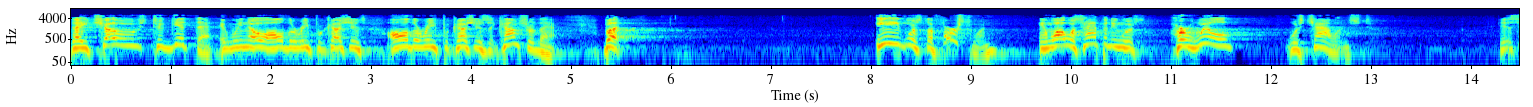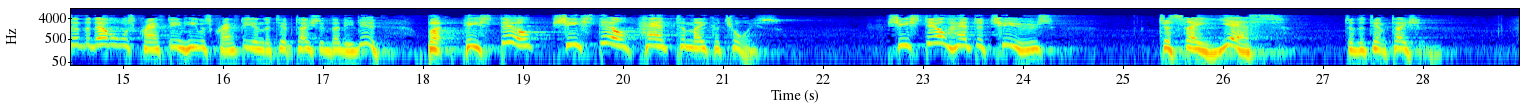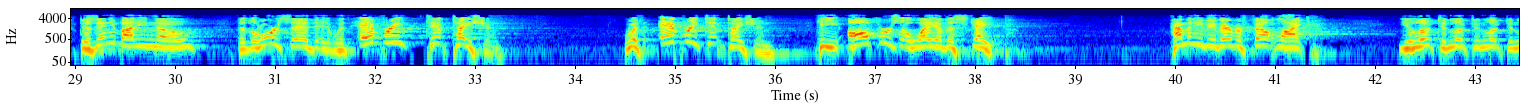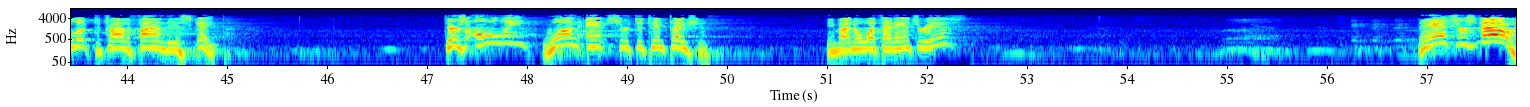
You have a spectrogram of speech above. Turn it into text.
They chose to get that. And we know all the repercussions, all the repercussions that comes from that. But Eve was the first one, and what was happening was her will was challenged. It said the devil was crafty and he was crafty in the temptation that he did. But he still, she still had to make a choice. She still had to choose to say yes to the temptation. Does anybody know that the Lord said that with every temptation, with every temptation, He offers a way of escape? How many of you have ever felt like you looked and looked and looked and looked to try to find the escape? There's only one answer to temptation. Anybody know what that answer is? The answer is no.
